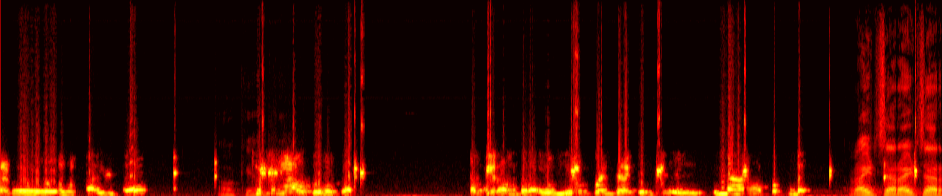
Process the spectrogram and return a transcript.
ಎರಡು ಓಕೆ ಮಾವುತೂರು ಸರ್. ಪಂಚಾಯತಿ ಇನ್ನ ರೈಟ್ ಸರ್ ರೈಟ್ ಸರ್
